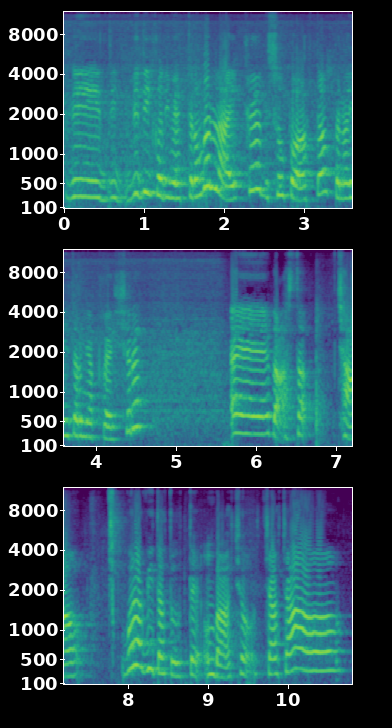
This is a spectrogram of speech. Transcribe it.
vi, vi dico di mettere un bel like di supporto per aiutarmi a crescere. E basta. Ciao. Buona vita a tutte. Un bacio. Ciao ciao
